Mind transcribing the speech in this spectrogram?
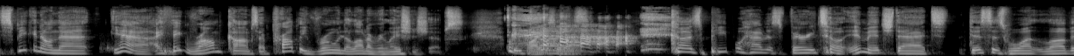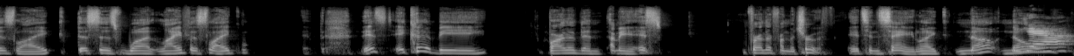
Speaking on that, yeah, I think rom coms have probably ruined a lot of relationships. Why you say that? Because people have this fairy tale image that this is what love is like, this is what life is like. This it could be farther than I mean, it's further from the truth. It's insane. Like no, no, Yeah.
